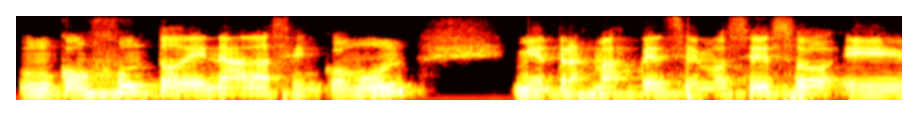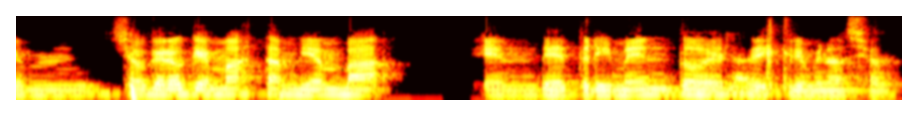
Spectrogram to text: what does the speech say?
un conjunto de nadas en común, mientras más pensemos eso, eh, yo creo que más también va en detrimento de la discriminación.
